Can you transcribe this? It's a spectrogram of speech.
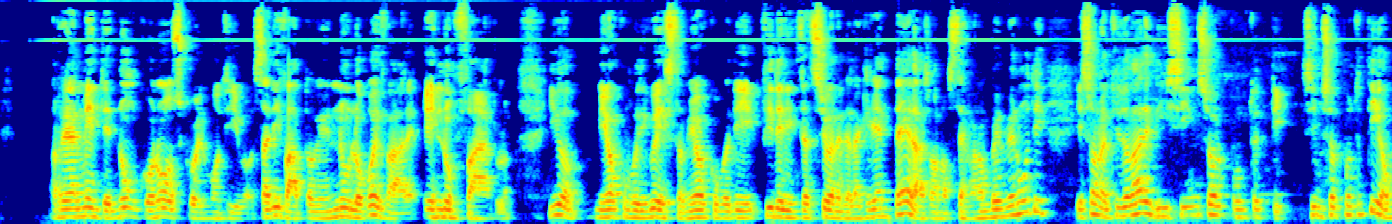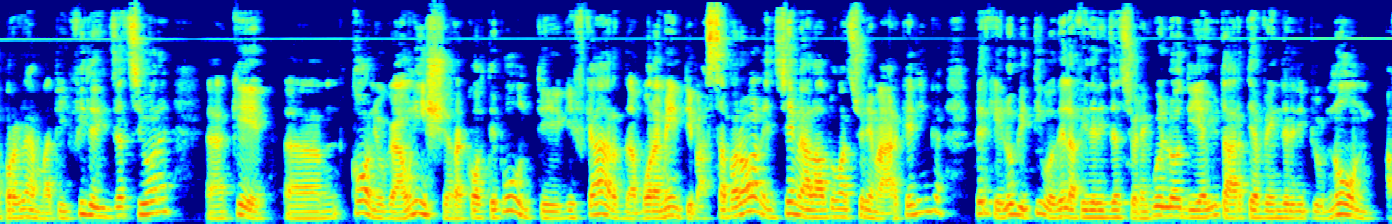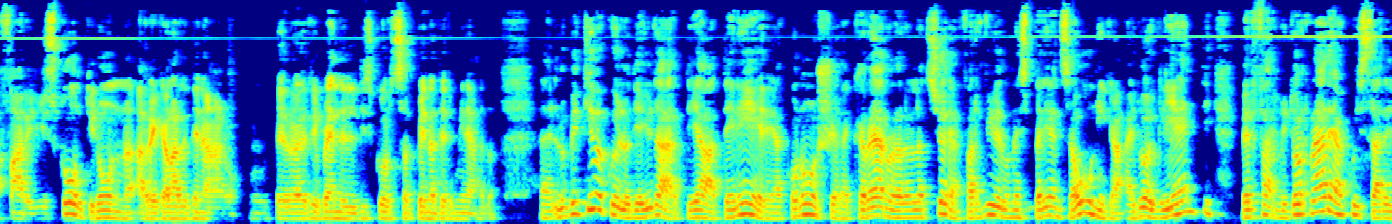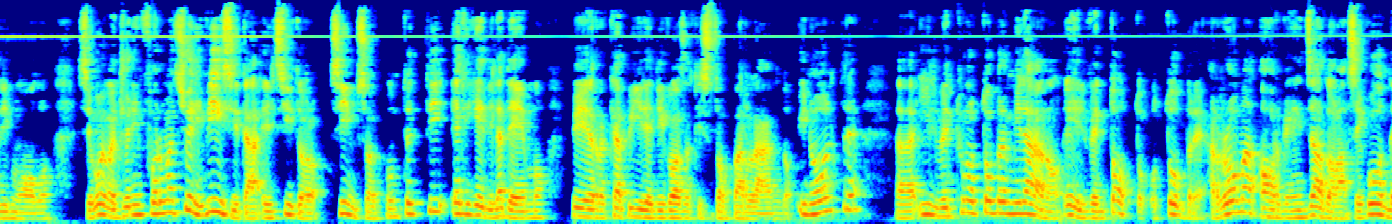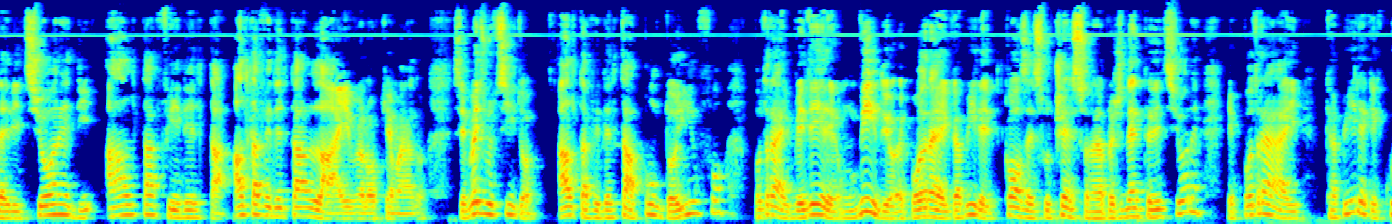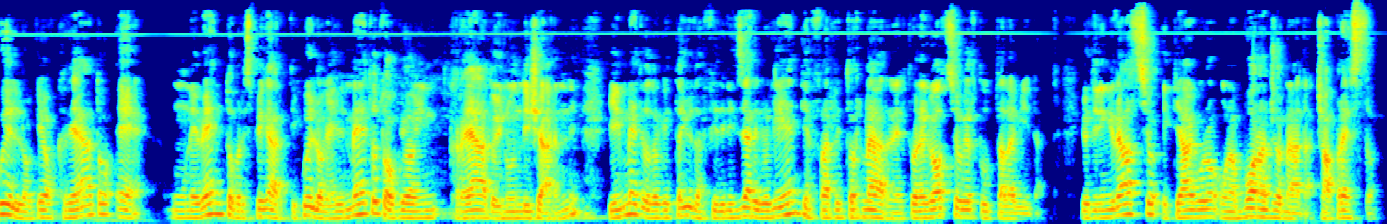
realmente non conosco il motivo, sta di fatto che non lo puoi fare e non farlo. Io mi occupo di questo, mi occupo di fidelizzazione della clientela, sono Stefano Benvenuti e sono il titolare di Simsol.it. Simsol.it è un programma di fidelizzazione eh, che eh, coniuga, unisce raccolte punti, gift card, abbonamenti, passaparola insieme all'automazione marketing perché l'obiettivo della fidelizzazione è quello di aiutarti a vendere di più, non a fare gli sconti, non a regalare denaro per riprendere il discorso appena terminato. Eh, l'obiettivo è quello di aiutarti a tenere, a conoscere, a creare una relazione, a far vivere un'esperienza unica ai tuoi clienti per farli tornare a acquistare di nuovo. Se vuoi maggiori informazioni visita il sito simsol.it e richiedi la demo per capire di cosa ti sto parlando. Inoltre, Uh, il 21 ottobre a Milano e il 28 ottobre a Roma ho organizzato la seconda edizione di Alta Fedeltà, Alta Fedeltà Live l'ho chiamato. Se vai sul sito altafedeltà.info potrai vedere un video e potrai capire cosa è successo nella precedente edizione e potrai capire che quello che ho creato è un evento per spiegarti quello che è il metodo che ho in, creato in 11 anni, il metodo che ti aiuta a fidelizzare i tuoi clienti e a farli tornare nel tuo negozio per tutta la vita. Io ti ringrazio e ti auguro una buona giornata. Ciao, a presto!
